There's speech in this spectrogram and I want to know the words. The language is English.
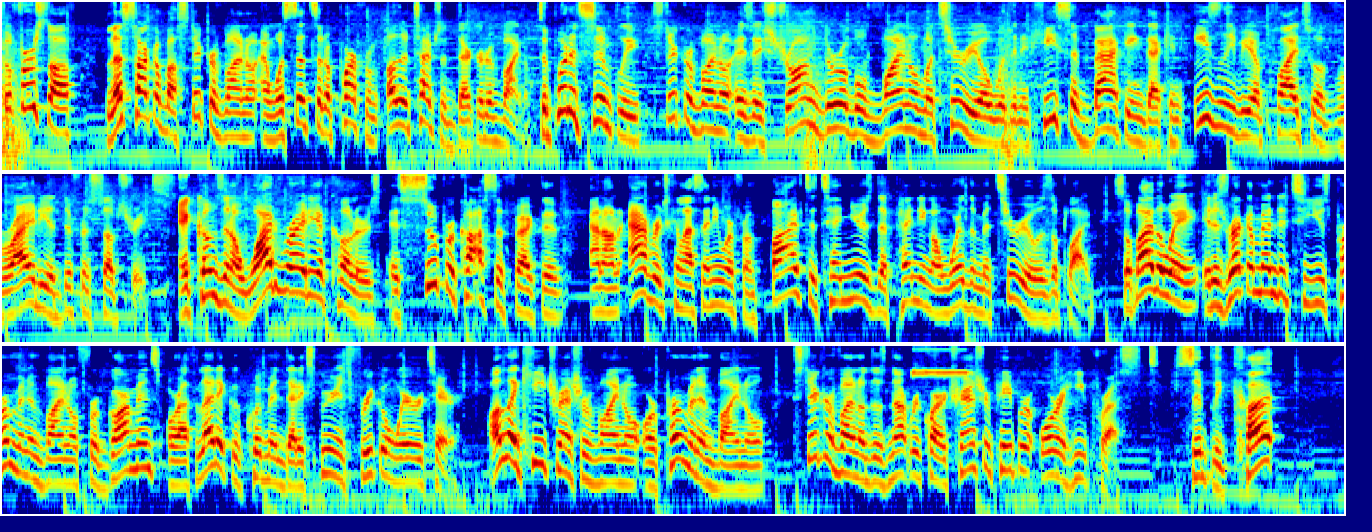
So first off, Let's talk about sticker vinyl and what sets it apart from other types of decorative vinyl. To put it simply, sticker vinyl is a strong, durable vinyl material with an adhesive backing that can easily be applied to a variety of different substrates. It comes in a wide variety of colors, is super cost effective, and on average can last anywhere from 5 to 10 years depending on where the material is applied. So by the way, it is recommended to use permanent vinyl for garments or athletic equipment that experience frequent wear or tear. Unlike heat transfer vinyl or permanent vinyl, sticker vinyl does not require transfer paper or a heat press. Simply cut,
